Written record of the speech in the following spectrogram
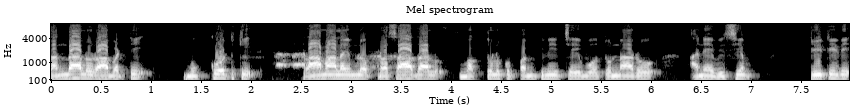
సందాలు రాబట్టి ముక్కోటికి రామాలయంలో ప్రసాదాలు భక్తులకు పంపిణీ చేయబోతున్నారు అనే విషయం టీటీడీ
